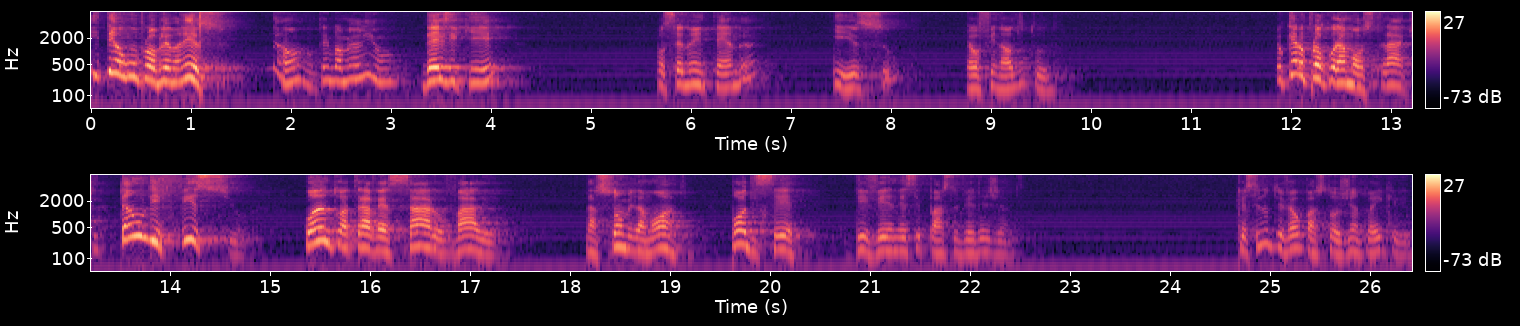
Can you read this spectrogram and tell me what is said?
E tem algum problema nisso? Não, não tem problema nenhum. Desde que você não entenda que isso é o final de tudo. Eu quero procurar mostrar que tão difícil quanto atravessar o vale da sombra e da morte pode ser viver nesse pasto verdejante. Porque se não tiver um pastor junto aí, querido,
